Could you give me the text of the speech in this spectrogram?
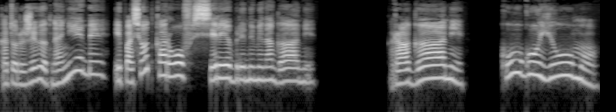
который живет на небе и пасет коров с серебряными ногами. Рогами, Кугу-Юму.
